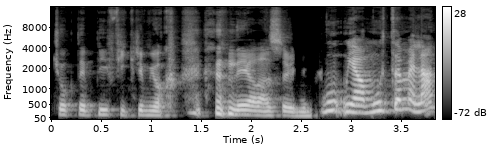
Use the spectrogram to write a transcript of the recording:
çok da bir fikrim yok. ne yalan söyleyeyim. Bu, ya muhtemelen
